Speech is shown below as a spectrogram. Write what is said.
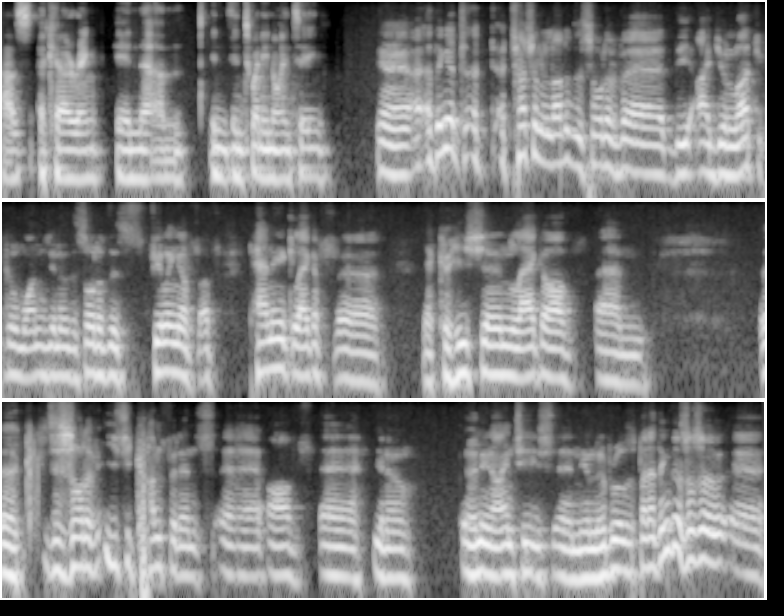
as occurring in um, in in 2019? Yeah, I think it, it, it on a lot of the sort of uh, the ideological ones. You know, the sort of this feeling of, of panic, lack of uh, yeah, cohesion, lack of um, uh, this sort of easy confidence uh, of uh, you know early 90s uh, neoliberals. But I think there's also, uh,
